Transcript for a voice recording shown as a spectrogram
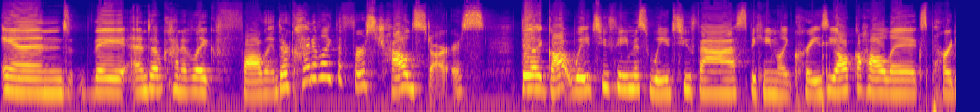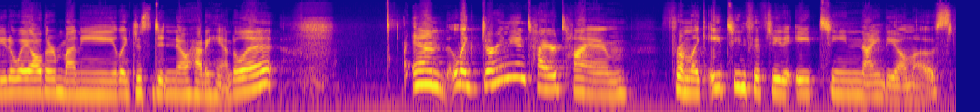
And they end up kind of like falling. They're kind of like the first child stars. They like got way too famous way too fast, became like crazy alcoholics, partied away all their money, like just didn't know how to handle it. And like during the entire time, from like 1850 to 1890 almost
